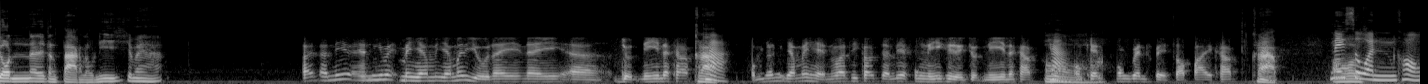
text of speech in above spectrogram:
ยนตร์อะไรต่าง ๆ เหล่านี้ใช่ไหมฮะ อันอันนี้อันนี้ไม่ไม่ยังยังไม่ได้อยู่ในในเอ่อจุดนี้นะครับครับค่ะผมยังยังไม่เห็นว่าที่เขาจะเรียกพรุ่งนี้คือจุดนี้นะครับอ๋อค่ะคงเป็นคงเป็นเฟสต่อไปครับครับ ในอ๋อส่วนของ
